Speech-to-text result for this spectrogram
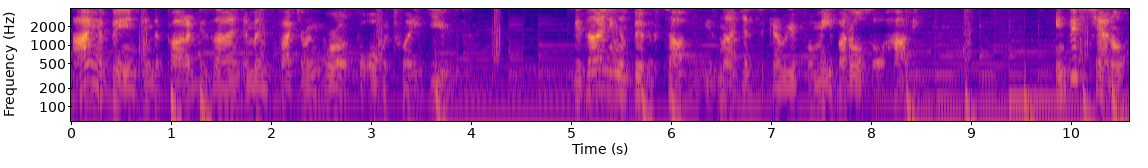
I have been in the product design and manufacturing world for over 20 years. Designing and building stuff is not just a career for me, but also a hobby. In this channel,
